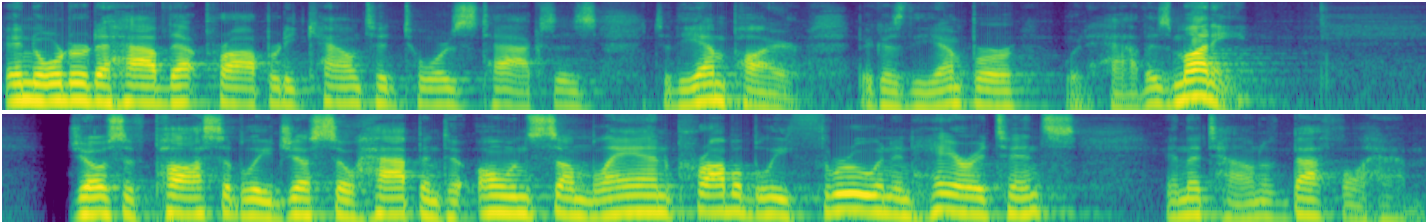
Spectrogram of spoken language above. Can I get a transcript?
in order to have that property counted towards taxes to the empire, because the emperor would have his money. Joseph possibly just so happened to own some land, probably through an inheritance in the town of Bethlehem.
